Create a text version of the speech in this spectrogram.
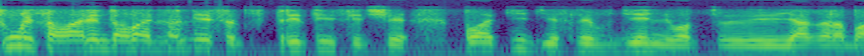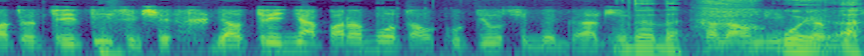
смысл арендовать за месяц 3000 платить, если в день вот э, я зарабатываю 3000, я вот три дня поработал, купил себе гаджет. Да-да. Ой, а,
